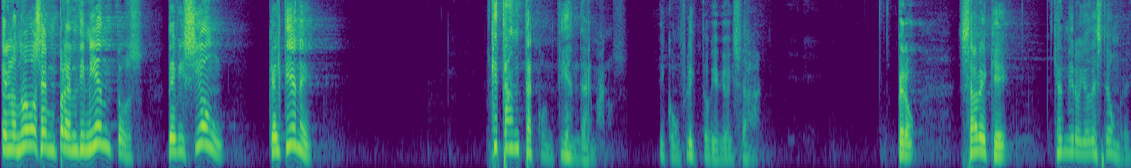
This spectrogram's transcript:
en los nuevos emprendimientos de visión que él tiene. ¿Qué tanta contienda, hermanos? Y conflicto vivió Isaac. Pero, ¿sabe qué? ¿Qué admiro yo de este hombre?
